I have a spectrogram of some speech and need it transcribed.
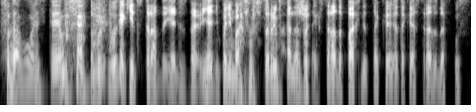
С удовольствием. ну, Вы, вы какие-то странные, я не знаю. Я не понимаю, просто рыба, она же так странно пахнет, такая, такая странная на вкус.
